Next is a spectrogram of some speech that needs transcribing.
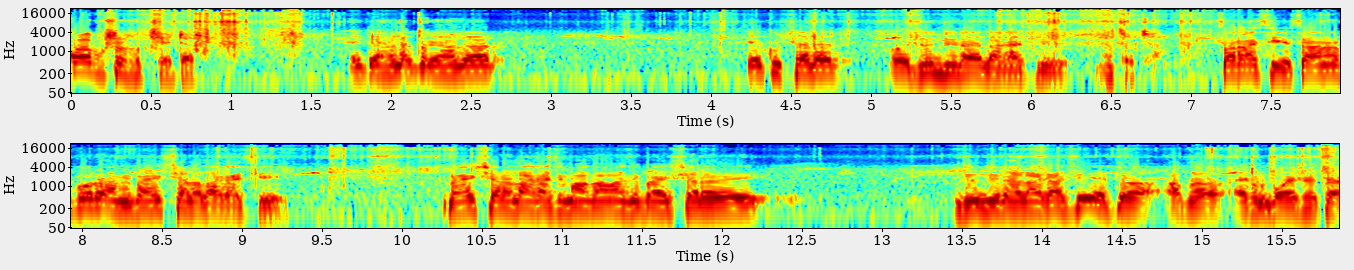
কয় বছর হচ্ছে এটার এটা হলো দুই হাজার একুশ সালের জুন জুলাই লাগাইছি। আচ্ছা আচ্ছা। চারাইছি চারানোর পর আমি বাইশ সালে লাগাইছি। বাইশ সালে লাগাইছি মাঝামাঝি বাইশ সালে ওই জুলাই লাগাইছি তো আপনার এখন বয়স হচ্ছে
